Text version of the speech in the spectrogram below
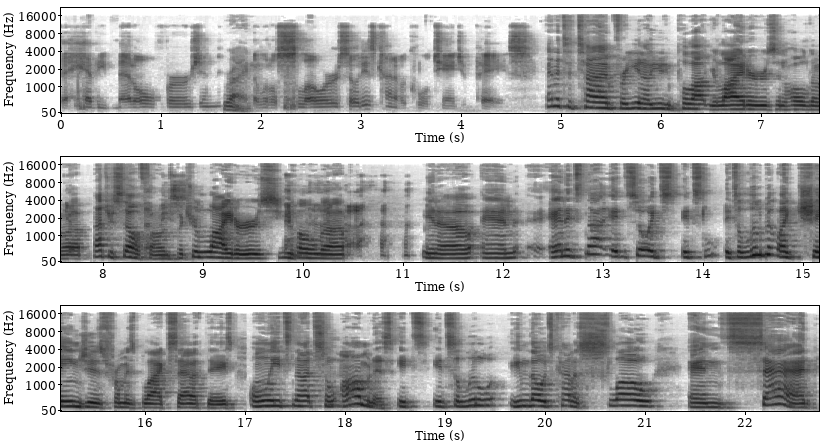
the heavy metal version. Right. A little slower, so it is kind of a cool change of pace. And it's a time for you know you can pull out your lighters and hold them yep. up, not your cell phones, but your lighters. You hold up, you know, and and it's not. It, so it's it's it's a little bit like changes from his Black Sabbath days. Only it's not so mm-hmm. ominous. It's it's a little, even though it's kind of slow and sad,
